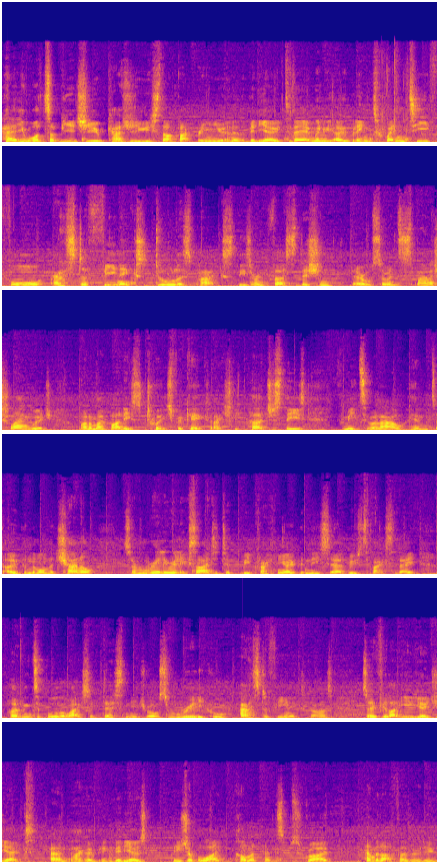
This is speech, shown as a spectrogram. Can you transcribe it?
Hey, what's up YouTube? Casual Yugi Stuff back bringing you another video. Today I'm going to be opening 24 Aster Phoenix Duelist packs. These are in first edition, they're also in Spanish language. One of my buddies, Twitch for Kicks, actually purchased these for me to allow him to open them on the channel. So I'm really, really excited to be cracking open these uh, booster packs today, hoping to pull the likes of Destiny Draw, some really cool Aster Phoenix cards. So if you like Yu-Gi-Oh! GX and pack opening videos, please drop a like, comment and subscribe. And without further ado,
